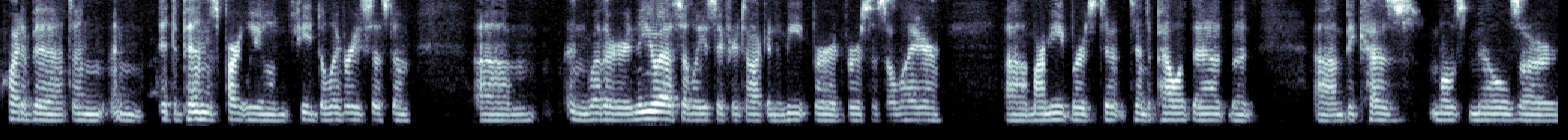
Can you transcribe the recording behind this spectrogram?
quite a bit, and and it depends partly on feed delivery system. Um, and whether in the U.S. at least, if you're talking a meat bird versus a layer, um, our meat birds t- tend to pellet that, but um, because most mills are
